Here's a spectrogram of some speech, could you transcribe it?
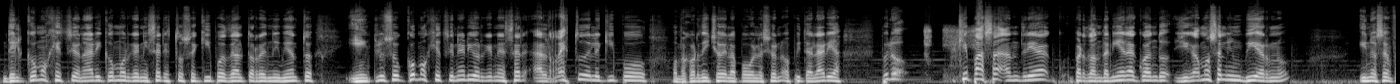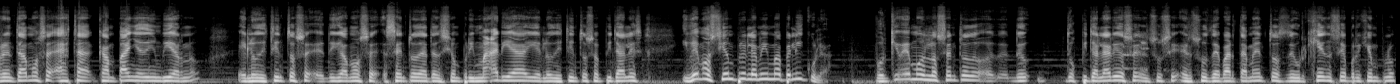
del cómo gestionar y cómo organizar estos equipos de alto rendimiento e incluso cómo gestionar y organizar al resto del equipo, o mejor dicho, de la población hospitalaria. Pero, ¿qué pasa, Andrea, perdón, Daniela, cuando llegamos al invierno y nos enfrentamos a esta campaña de invierno? en los distintos, eh, digamos, eh, centros de atención primaria y en los distintos hospitales y vemos siempre la misma película. ¿Por qué vemos los centros de, hospitalarios en sus, en sus departamentos de urgencia, por ejemplo,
